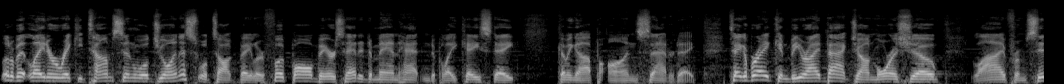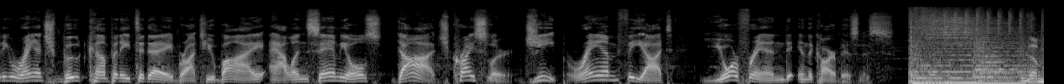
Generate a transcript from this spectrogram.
A little bit later, Ricky Thompson will join us. We'll talk Baylor football. Bears headed to Manhattan to play K State coming up on Saturday. Take a break and be right back. John Morris Show live from City Ranch Boot Company today, brought to you by Allen Samuels, Dodge, Chrysler, Jeep, Ram, Fiat, your friend in the car business. The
